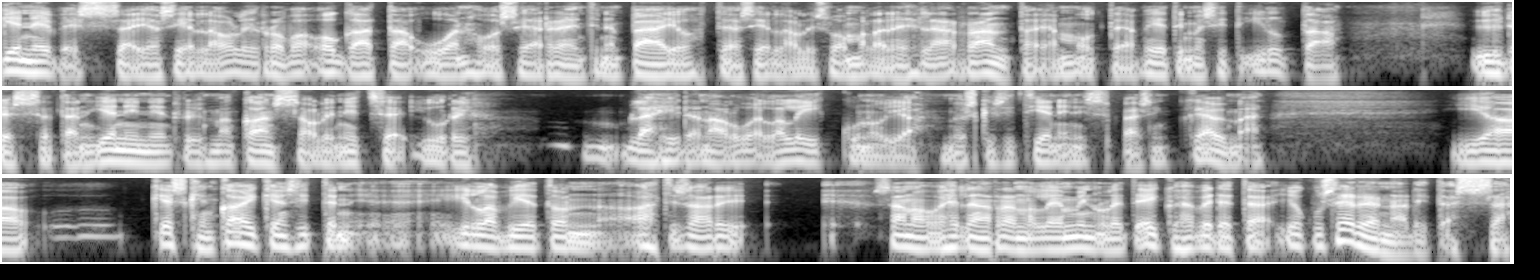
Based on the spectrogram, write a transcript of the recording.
Genevessä ja siellä oli Rova Ogata, UNHCR entinen pääjohtaja, siellä oli suomalainen Helena Ranta ja muuta ja vietimme sitten iltaa – yhdessä tämän Jeninin ryhmän kanssa. Olin itse juuri lähi alueella liikkunut ja myöskin sitten Jeninissä pääsin käymään. Ja kesken kaiken sitten illanvieton Ahtisaari sanoi Helena Rannalle ja minulle, että eiköhän vedetä joku serenadi tässä.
